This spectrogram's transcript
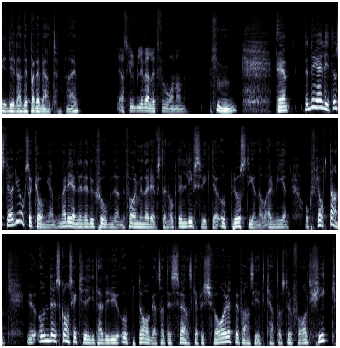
i dina departement. Nej. Jag skulle bli väldigt förvånad. Mm. Eh, den nya eliten stödjer också kungen när det gäller reduktionen, förmyndarräfsten och den livsviktiga upprustningen av armén och flottan. Eh, under skånska kriget hade det ju uppdagats att det svenska försvaret befann sig i ett katastrofalt skick.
